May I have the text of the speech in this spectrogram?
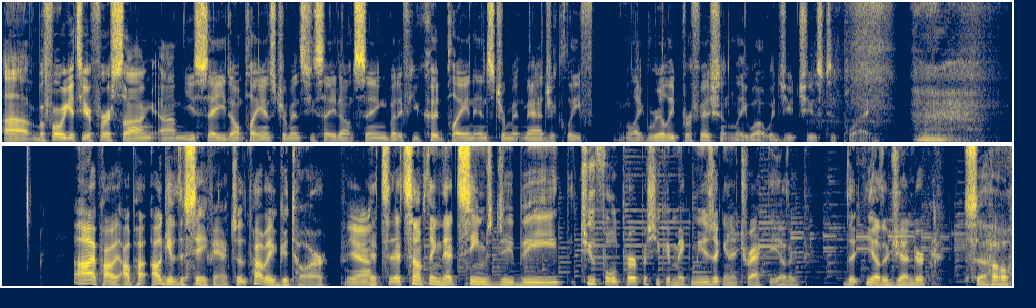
Uh, before we get to your first song, um, you say you don't play instruments, you say you don't sing, but if you could play an instrument magically, like really proficiently, what would you choose to play? Uh, I probably I'll, I'll give the safe answer. Probably a guitar. Yeah. That's that's something that seems to be twofold purpose. You can make music and attract the other the, the other gender. So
